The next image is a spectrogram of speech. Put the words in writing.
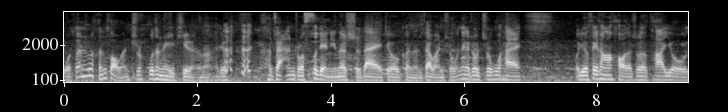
我算是很早玩知乎的那一批人了，就 在安卓四点零的时代，就可能在玩知乎。那个时候知乎还，我觉得非常好的是，它有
